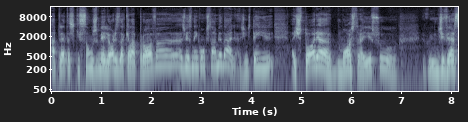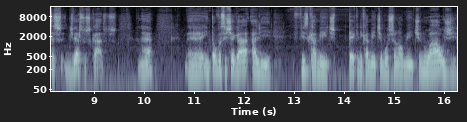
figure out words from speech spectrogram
atletas que são os melhores daquela prova, às vezes nem conquistar a medalha. A gente tem a história mostra isso em diversas, diversos casos, né? É, então você chegar ali fisicamente, tecnicamente, emocionalmente no auge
